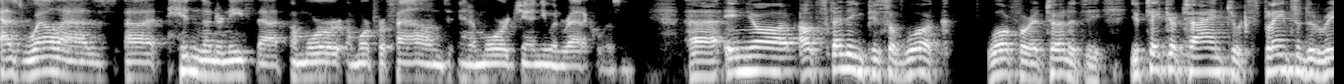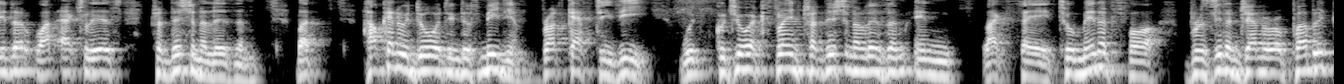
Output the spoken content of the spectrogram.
as well as uh, hidden underneath that a more a more profound and a more genuine radicalism. Uh, in your outstanding piece of work War for Eternity, you take your time to explain to the reader what actually is traditionalism. But how can we do it in this medium, broadcast TV? Would, could you explain traditionalism in, like, say, two minutes for Brazilian general public?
